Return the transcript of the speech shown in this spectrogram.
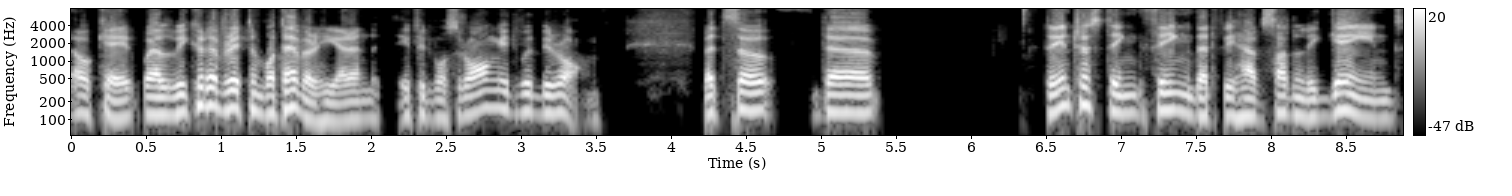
okay, well, we could have written whatever here, and if it was wrong, it would be wrong. But so the the interesting thing that we have suddenly gained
